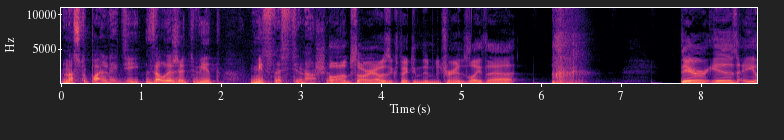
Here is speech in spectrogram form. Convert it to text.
Наступальних дій залежить від міцності нашої. Oh, I'm sorry. I was expecting them to translate that. there is a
